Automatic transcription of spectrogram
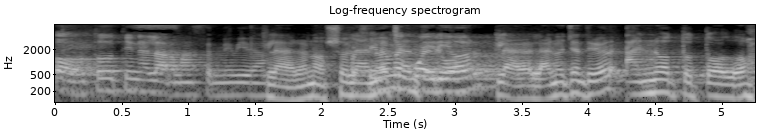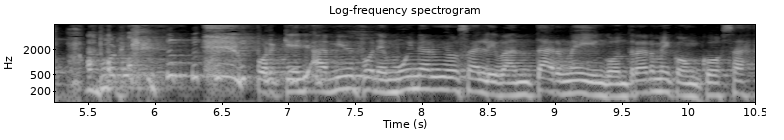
todo, todo tiene alarmas en mi vida. Claro, no, yo Pues la si no noche cuelgo. anterior, claro, la noche anterior anoto todo, porque, porque a mí me pone muy nerviosa levantarme y encontrarme con cosas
